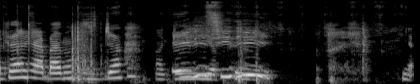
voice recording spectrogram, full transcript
Arkadaşlar ben hızlıca makyajı yapıyorum. Ya.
